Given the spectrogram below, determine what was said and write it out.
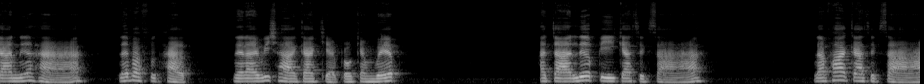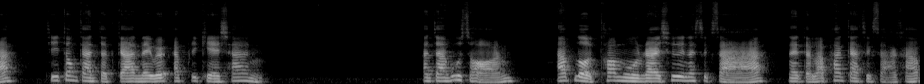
การเนื้อหาและแบบฝึกหัดในรายวิชาการเขียนโปรแกรมเว็บ อาจารย์เลือกปีการศึกษา และภาคการศึกษาที่ต้องการจัดการในเว็บแอปพลิเคชัน อาจารย์ผู้สอนอัปโหลดข้อมูลรายชื่อนักศึกษาในแต่ละภาคการศึกษาครับ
